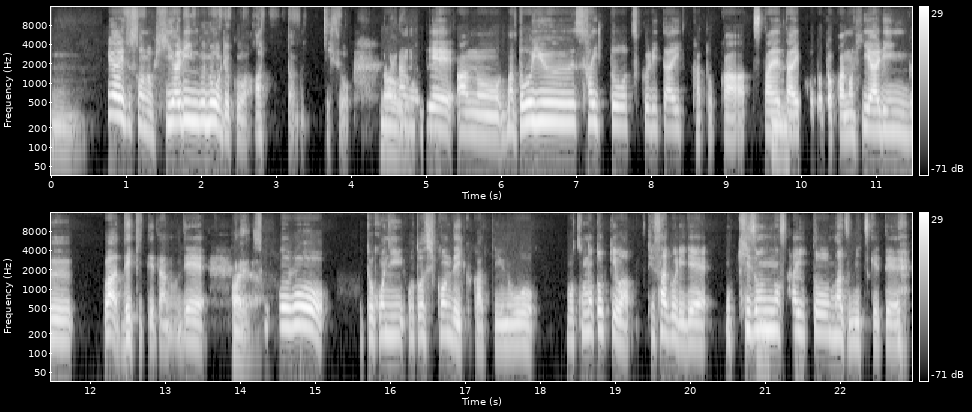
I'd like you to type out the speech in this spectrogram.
うん。とりあえずそのヒアリング能力はあったんですよ。なのなるほど。で、あの、まあ、どういうサイトを作りたいかとか、伝えたいこととかのヒアリングはできてたので、はい。そこをどこに落とし込んでいくかっていうのを、もうその時は手探りで、もう既存のサイトをまず見つけて、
